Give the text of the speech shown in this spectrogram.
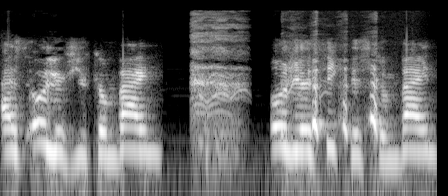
as all of you combined. All your thickness combined.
